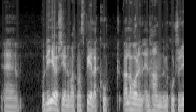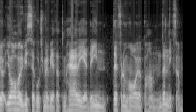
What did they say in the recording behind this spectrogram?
Eh, och det görs genom att man spelar kort. Alla har en, en hand med kort. Så jag, jag har ju vissa kort som jag vet att de här är det inte. För de har jag på handen liksom.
